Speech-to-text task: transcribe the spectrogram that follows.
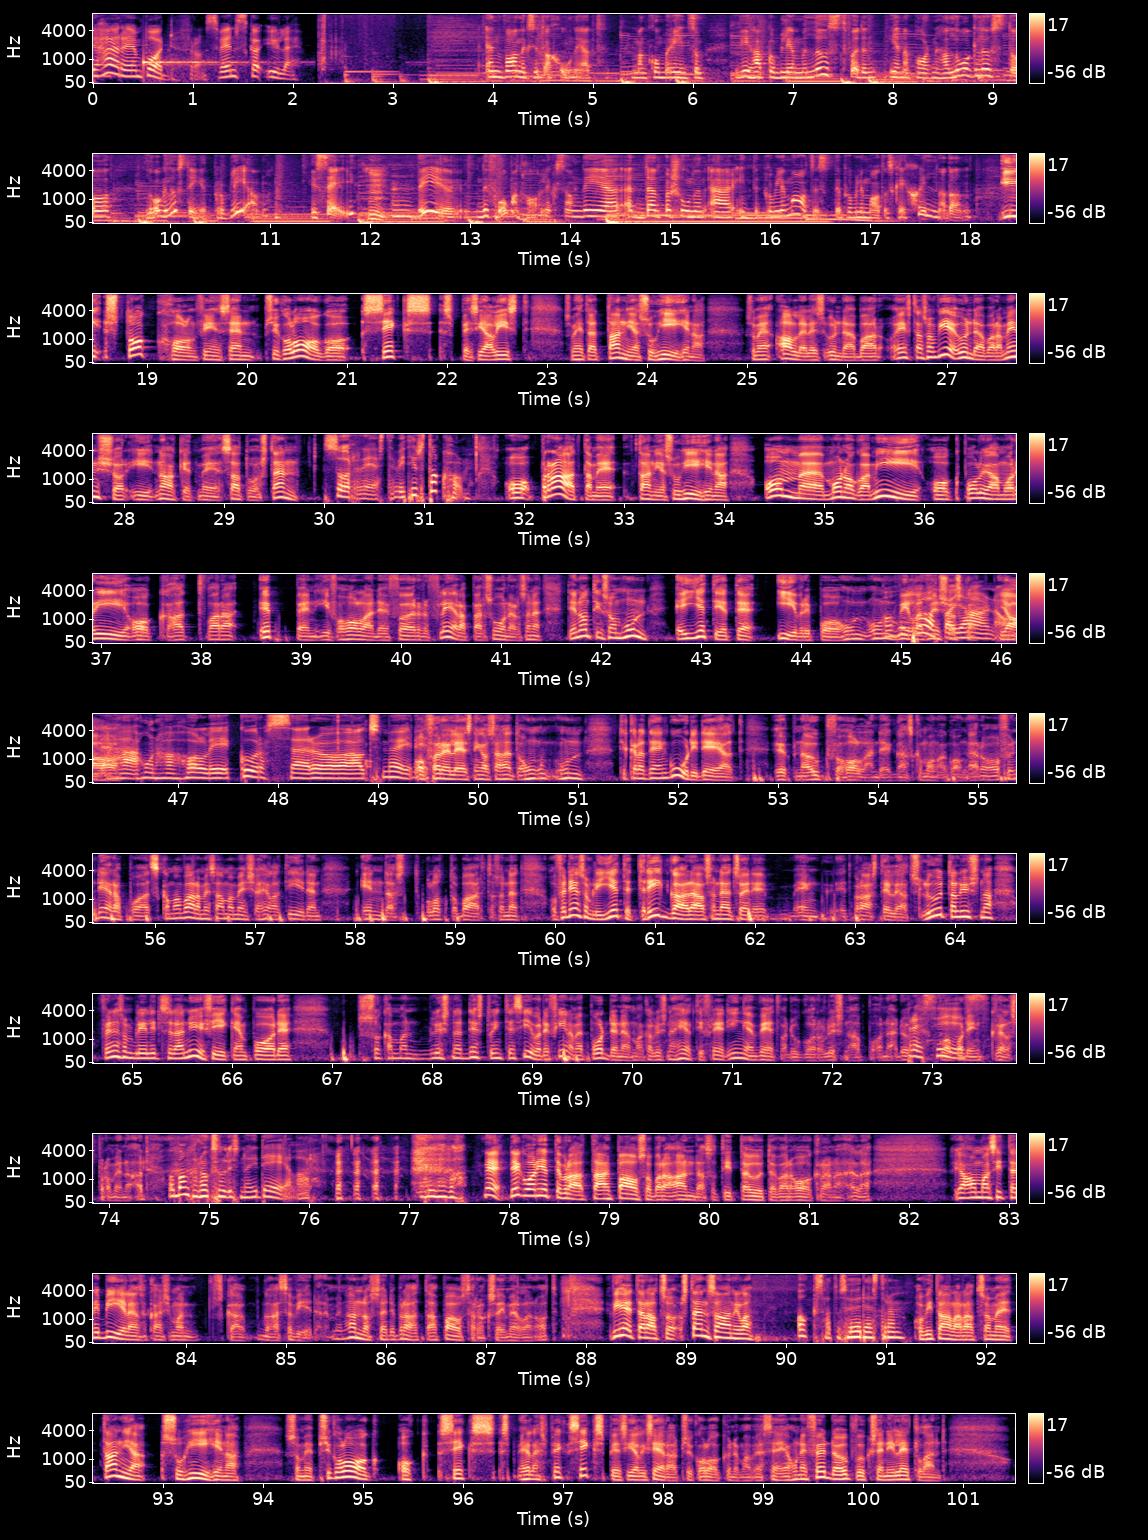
Det här är en podd från svenska YLE. En vanlig situation är att man kommer in som vi har problem med lust för den ena parten har låg lust och låg lust är inget problem i sig. Mm. Det, är, det, får man ha. Liksom. Det är, den personen är inte problematisk. Det problematiska är skillnaden. I Stockholm finns en psykolog och sexspecialist som heter Tanja Suhihina som är alldeles underbar. Och eftersom vi är underbara människor i Naket med Satu och Stan så reste vi till Stockholm. Och pratade med Tanja Suhihina om eh, monogami och polyamori och att vara öppen i förhållande för flera personer. Så det är någonting som hon är jätte, jätte ivrig på. Hon, hon, hon vill att människor ska... gärna om ja. det här. Hon har hållit kurser och allt möjligt. Och föreläsningar och sånt. Hon, hon tycker att det är en god idé att öppna upp förhållanden ganska många gånger och fundera på att ska man vara med samma människa hela tiden endast blott och bart och sånt Och för den som blir jättetriggad av sånt så är det en, ett bra ställe att sluta lyssna. För den som blir lite sådär nyfiken på det så kan man lyssna desto intensivare. Det fina med podden är att man kan lyssna helt i fred. Ingen vet vad du går och lyssnar på när du Precis. går på din kvällspromenad. Och man kan också lyssna i delar. Eller vad? Nej, det går jättebra att ta en paus och bara andas och titta ut över åkrarna. Eller, ja, om man sitter i bilen så kanske man ska gasa vidare. Men annars är det bra att ta pauser också emellanåt. Vi heter alltså Sten Saanila. Och Satu Söderström. Och vi talar alltså med Tanja Suhihina som är psykolog och sex, eller sexspecialiserad psykolog kunde man väl säga. Hon är född och uppvuxen i Lettland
